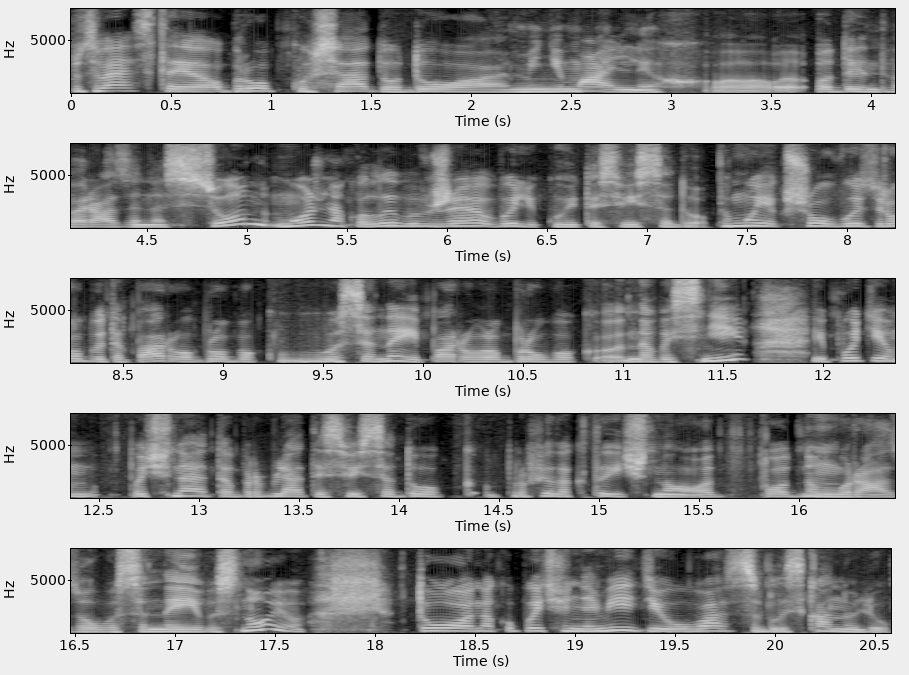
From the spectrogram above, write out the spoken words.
звести обробку саду до мінімальних е, один-два рази на сезон можна, коли ви вже вилікуєте свій садок. Тому, якщо ви зробите пару обробок восени і пару обробок навесні, і потім починаєте обробляти свій садок профілактично по одному разу восени і весною, то накопичення міді у вас близька нулю.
